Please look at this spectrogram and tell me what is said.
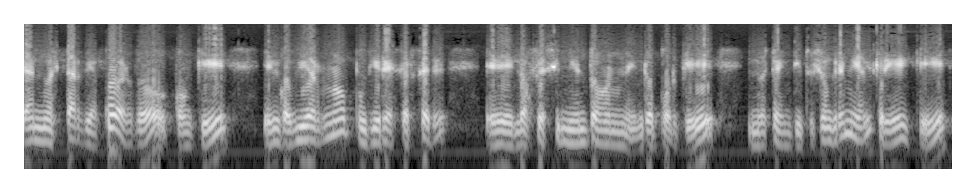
ya no estar de acuerdo con que el gobierno pudiera ejercer eh, el ofrecimiento negro, porque nuestra institución gremial cree que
